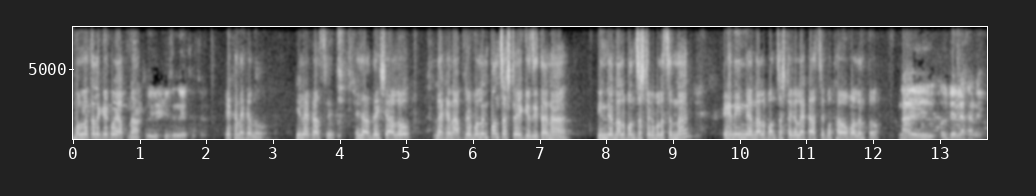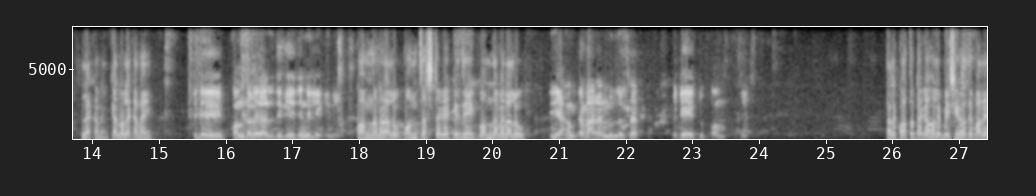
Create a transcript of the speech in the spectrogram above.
মূল্য তালিকা কই আপনার? এখানে কেন? কি লেখা আছে? এই যা দেশি আলু দেখেন আপনি বললেন পঞ্চাশ টাকা কেজি তাই না? ইন্ডিয়ান আলু পঞ্চাশ টাকা বলেছেন না? এখানে ইন্ডিয়ান আলু পঞ্চাশ টাকা লেখা আছে কোথাও বলেন তো। না ওইটা লেখা নেই। লেখা নাই। কেন লেখা নাই? এটা কম দামের আলু দেখি এই জন্য লেখিনি। কম দামের আলু? পঞ্চাশ টাকা কেজি কম দামের আলু? এখনকার বাজার মূল্য স্যার এটা একটু কম তাহলে কত টাকা হলে বেশি হতে পারে?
